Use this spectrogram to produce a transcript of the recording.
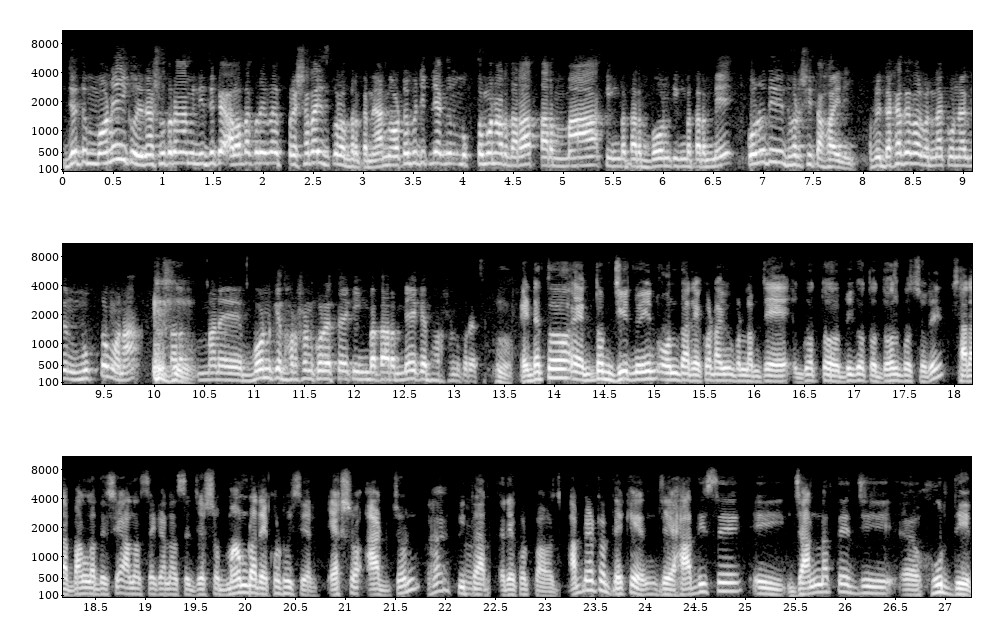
যেহেতু মনেই করি না সুতরাং আমি নিজেকে আলাদা করে প্রেশারাইজ করার দরকার নেই। আমি অটোমেটিকলি একজন মুক্তমনার দ্বারা তার মা কিংবা তার বোন কিংবা তার মেয়ে কোনোদিনই ধর্ষিতা হয়নি। আপনি দেখাতে পারবেন না কোন একজন মুক্তমনা মানে বোনকে ধর্ষণ করেছে কিংবা তার মেয়েকে ধর্ষণ করেছে। এটা তো একদম জেনুইন অন দা রেকর্ড আমি বললাম যে গত বিগত দশ বছরে সারা বাংলাদেশে আনাচে কানাচে যেসব মামলা রেকর্ড হয়েছে একশো আট জন হ্যাঁ পিতার রেকর্ড পাওয়া যায়। আপনি একটা দেখেন যে হাদিসে এই জান্নাতে যে হুরদের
